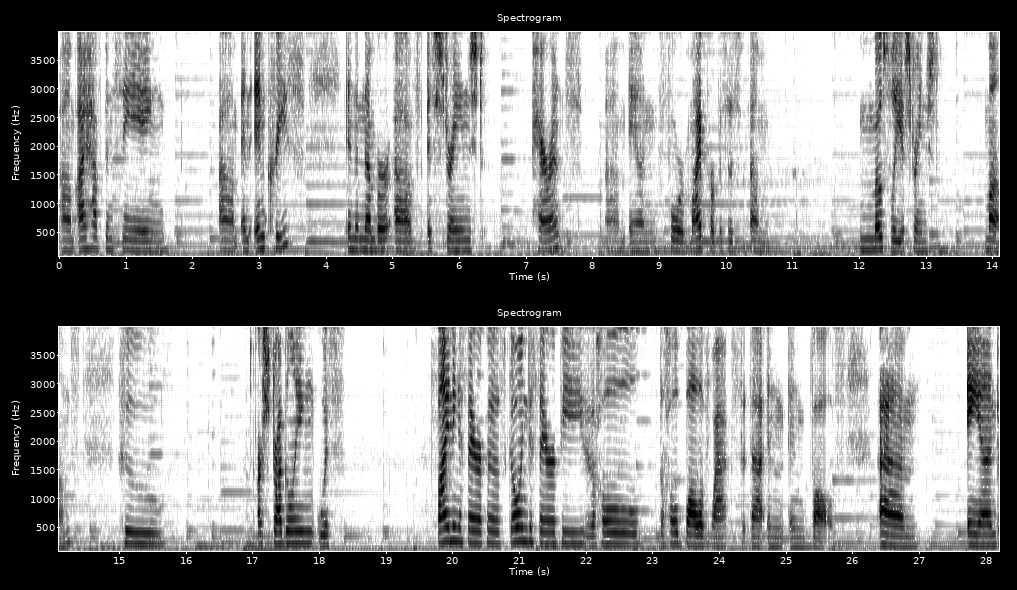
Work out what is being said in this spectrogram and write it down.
Um, I have been seeing um, an increase in the number of estranged parents, um, and for my purposes, um, mostly estranged moms who are struggling with finding a therapist, going to therapy, the whole the whole ball of wax that that in, involves. Um, and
